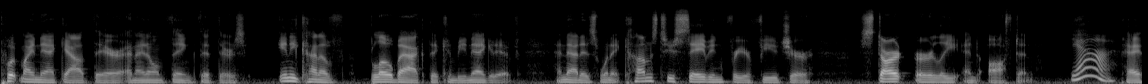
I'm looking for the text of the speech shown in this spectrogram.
put my neck out there, and I don't think that there's any kind of blowback that can be. And that is when it comes to saving for your future, start early and often. yeah. Okay.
